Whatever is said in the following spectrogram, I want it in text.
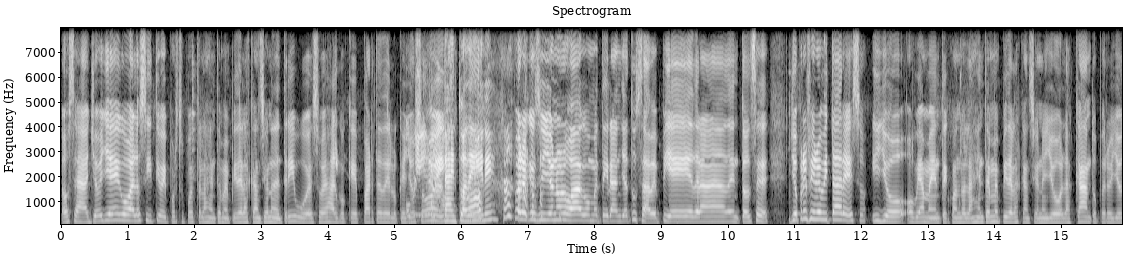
o sea, yo llego a los sitios y por supuesto la gente me pide las canciones de tribu, eso es algo que es parte de lo que yo soy. ¿Está en tu ADN? Oh, pero que si yo no lo hago me tiran, ya tú sabes, piedra, entonces yo prefiero evitar eso. Y yo obviamente cuando la gente me pide las canciones yo las canto, pero yo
